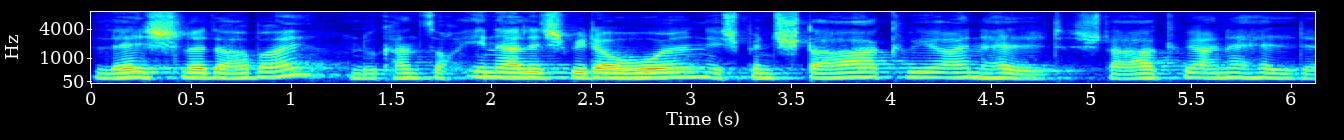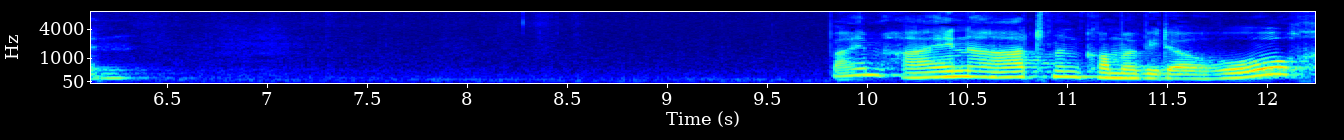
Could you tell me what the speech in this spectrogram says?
Lächle dabei und du kannst auch innerlich wiederholen, ich bin stark wie ein Held, stark wie eine Heldin. Beim Einatmen komme wieder hoch.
